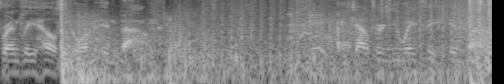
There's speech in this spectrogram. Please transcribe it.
Friendly Hellstorm inbound. Counter UAV inbound.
